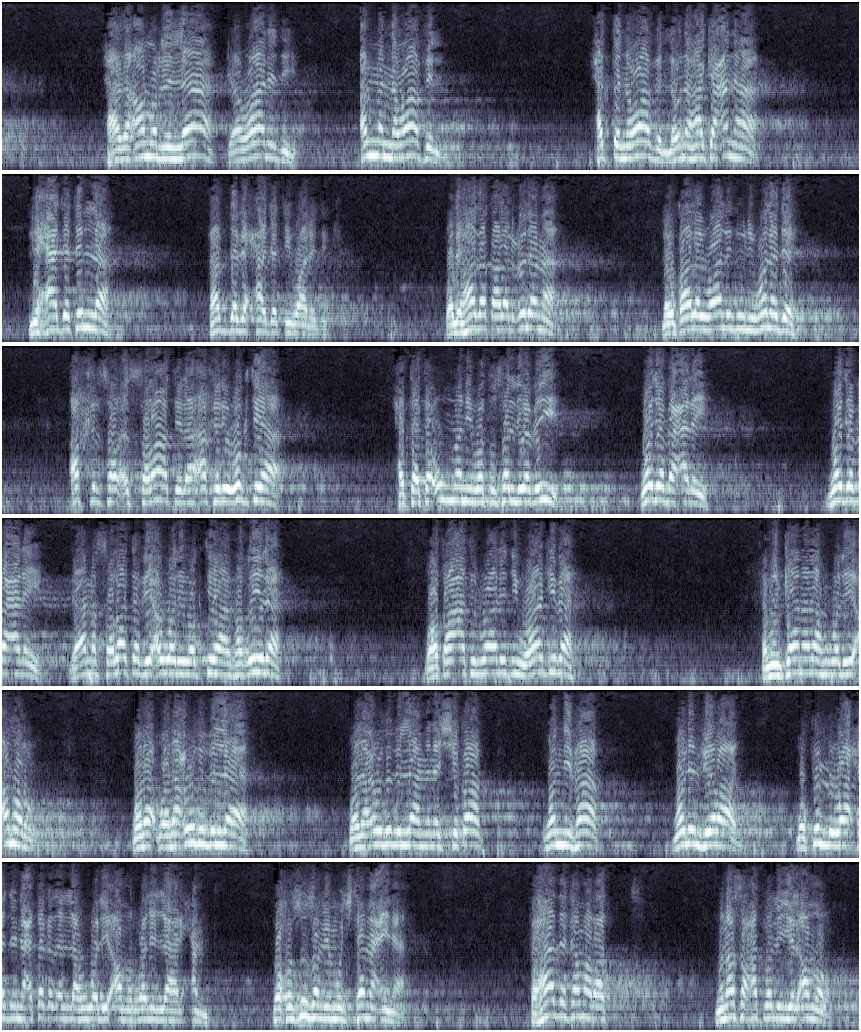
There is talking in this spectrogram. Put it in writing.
هذا أمر لله يا والدي. أما النوافل حتى النوافل لو نهاك عنها لحاجة له فابدأ بحاجة والدك. ولهذا قال العلماء لو قال الوالد لولده أخر الصلاة إلى آخر وقتها حتى تؤمني وتصلي بي وجب عليه. وجب عليه لأن الصلاة في أول وقتها فضيلة وطاعة الوالد واجبة. فمن كان له ولي أمر ونعوذ بالله ونعوذ بالله من الشقاق والنفاق والانفراد وكل واحد يعتقد أن له ولي أمر ولله الحمد وخصوصا في مجتمعنا. فهذا ثمرة مناصحة ولي الأمر.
